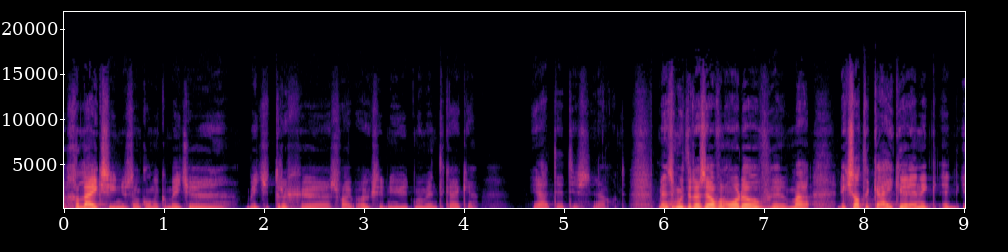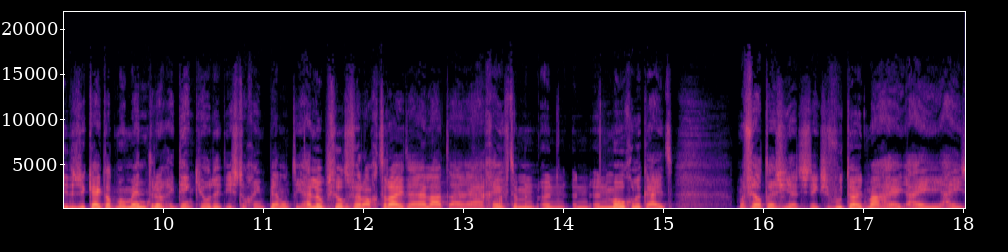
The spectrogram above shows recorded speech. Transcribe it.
gelijk zien, dus dan kon ik een beetje, een beetje terug swipen. Oh, ik zit nu het moment te kijken. Ja, dit is, nou goed. Mensen moeten daar zelf een oordeel over geven. Maar ik zat te kijken en ik, ik- dus ik kijk dat moment terug. Ik denk, joh, dit is toch geen penalty? Hij loopt veel te ver achteruit. Hè? Hij, laat, hij, geeft hem een, een, een, een mogelijkheid. Maar Veldhuis, ja, steekt zijn voet uit, maar hij, hij, hij,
